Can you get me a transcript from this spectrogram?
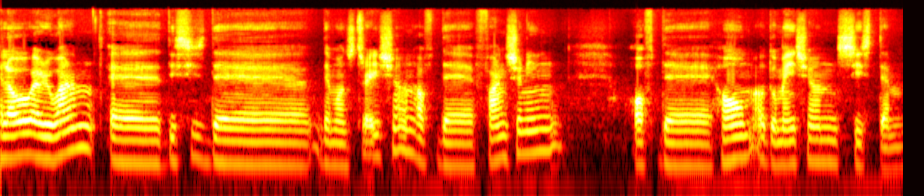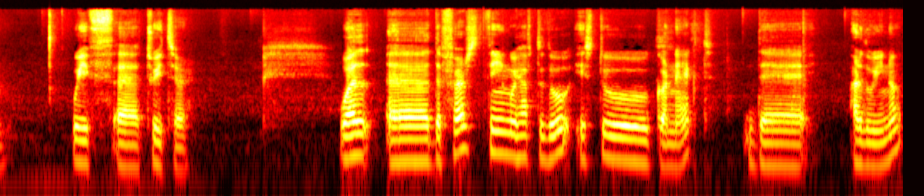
Hello everyone, uh, this is the demonstration of the functioning of the home automation system with uh, Twitter. Well, uh, the first thing we have to do is to connect the Arduino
